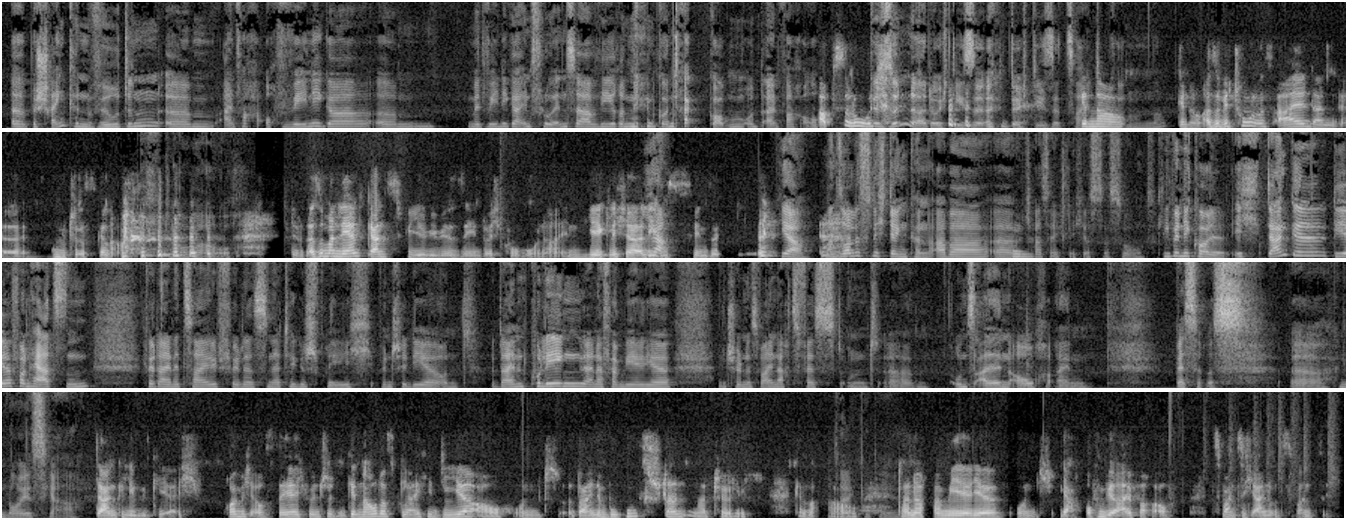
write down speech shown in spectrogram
äh, beschränken würden, ähm, einfach auch weniger ähm, mit weniger Influenza-Viren in Kontakt kommen und einfach auch Absolut. gesünder durch diese, durch diese Zeit genau. kommen. Ne? Genau, also wir tun uns allen dann äh, Gutes, genau. Ich glaube auch. Stimmt. Also man lernt ganz viel, wie wir sehen, durch Corona in jeglicher Lebenshinsicht. Ja, man soll es nicht denken, aber äh, mhm. tatsächlich ist das so. Liebe Nicole, ich danke dir von Herzen für deine Zeit, für das nette Gespräch. Ich wünsche dir und deinen Kollegen, deiner Familie ein schönes Weihnachtsfest und äh, uns allen auch ein besseres äh, neues Jahr. Danke, liebe Kia. Ich freue mich auch sehr. Ich wünsche genau das Gleiche dir auch und deinem Berufsstand natürlich genau, deiner Familie und ja, hoffen wir einfach auf 2021.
